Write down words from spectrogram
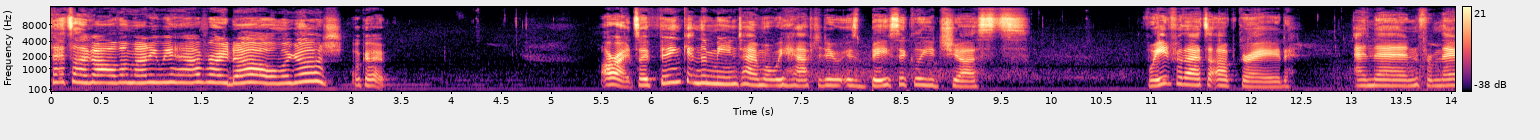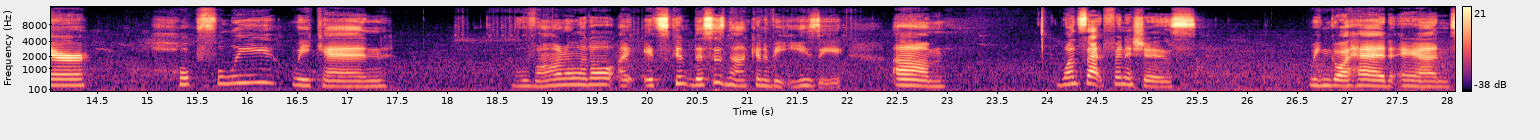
That's like all the money we have right now. Oh my gosh. Okay. All right. So I think in the meantime, what we have to do is basically just wait for that to upgrade, and then from there, hopefully we can move on a little. I, it's this is not going to be easy. Um, once that finishes, we can go ahead and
